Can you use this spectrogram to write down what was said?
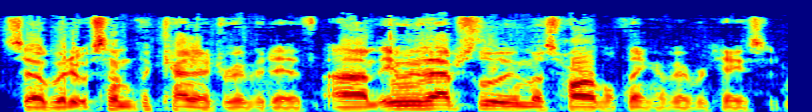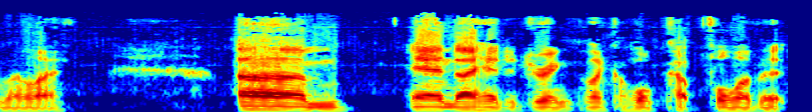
So, but it was something kind of derivative. Um, it was absolutely the most horrible thing I've ever tasted in my life. Um, and I had to drink like a whole cup full of it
